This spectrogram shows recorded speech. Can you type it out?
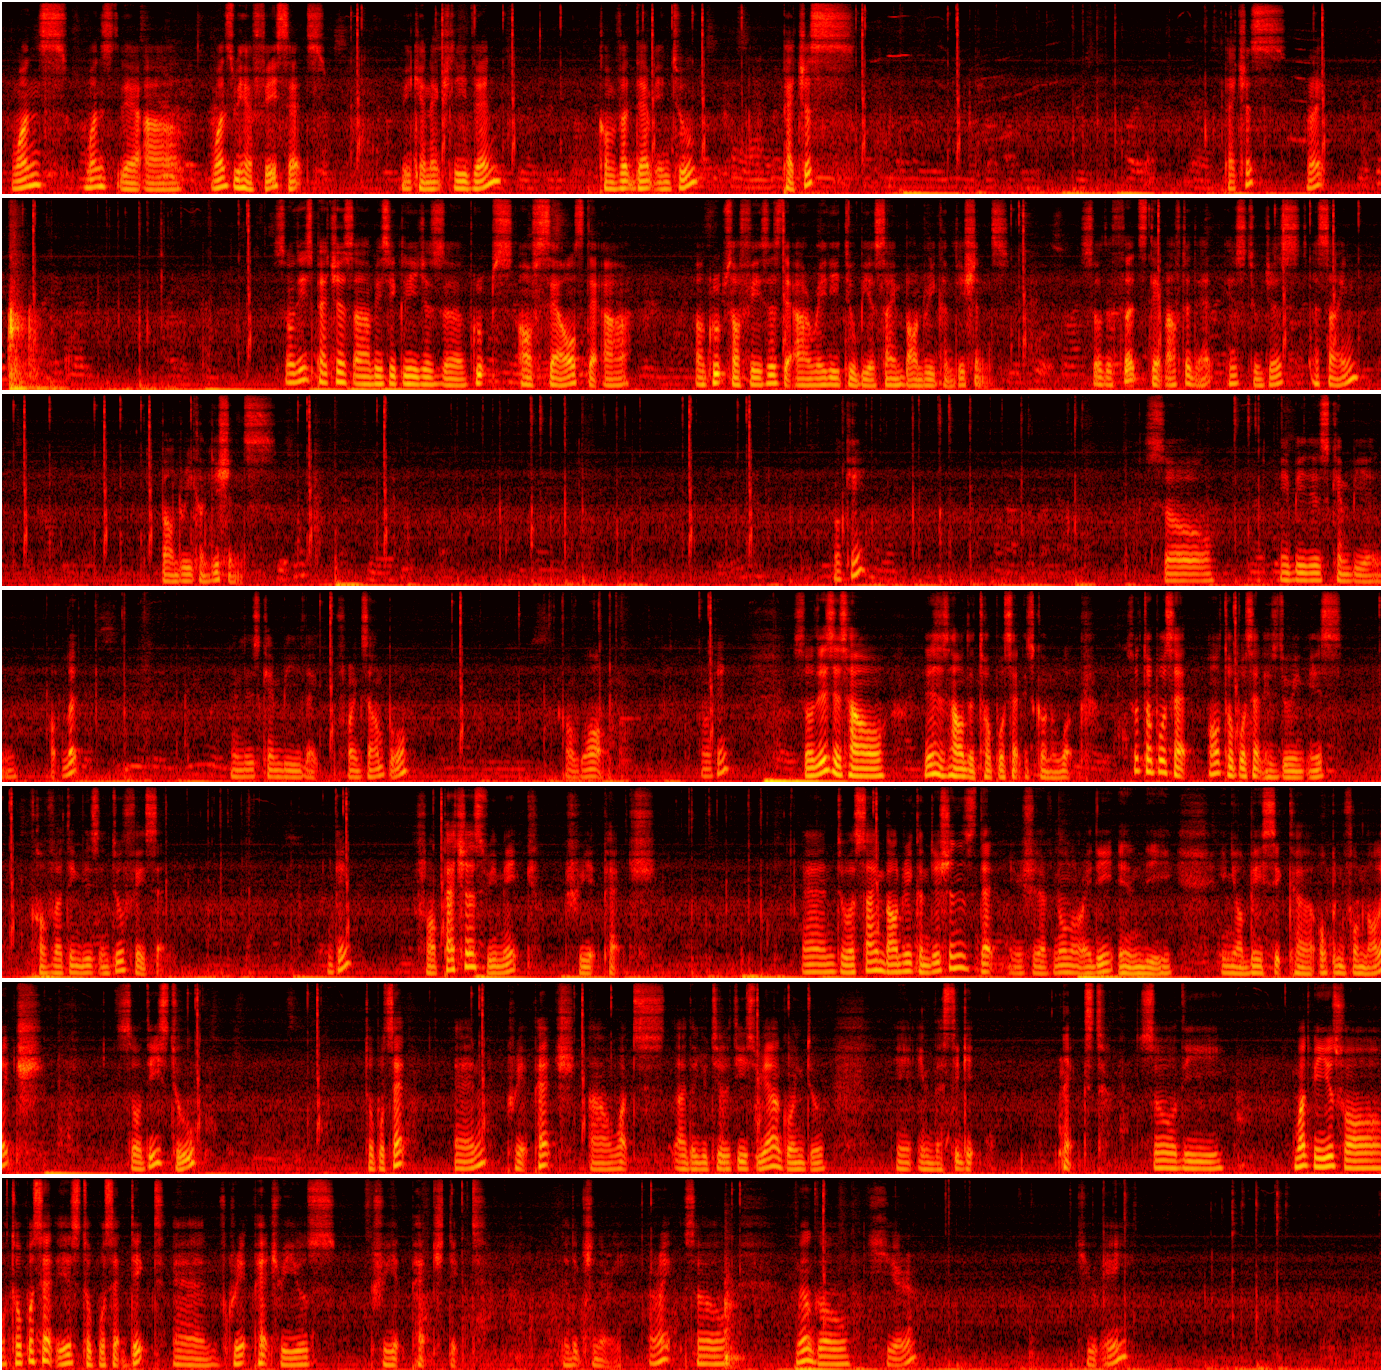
Once once there are once we have face sets, we can actually then convert them into patches. Patches, right? So these patches are basically just uh, groups of cells that are uh, groups of faces that are ready to be assigned boundary conditions. So the third step after that is to just assign boundary conditions. Okay. So maybe this can be an outlet and this can be like for example a wall okay. So this is how this is how the TopoSet is going to work. So TopoSet all TopoSet is doing is converting this into face set. Okay? For patches we make create patch. And to assign boundary conditions that you should have known already in the in your basic uh, OpenFOAM knowledge. So these two TopoSet and create patch uh, what are the utilities we are going to investigate next. So the what we use for TopoSet is TopoSet dict and create patch we use create patch dict the dictionary. Alright so we'll go here. QA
